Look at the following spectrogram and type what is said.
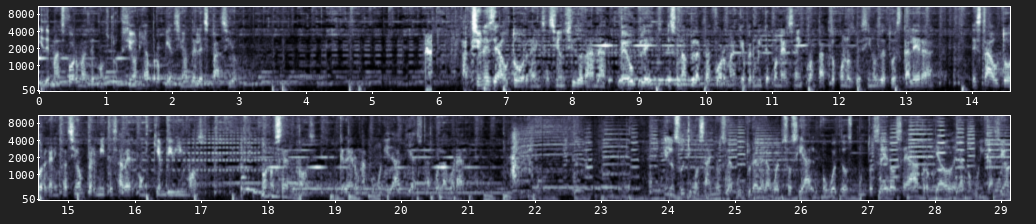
y demás formas de construcción y apropiación del espacio. Acciones de autoorganización ciudadana. Peuplay es una plataforma que permite ponerse en contacto con los vecinos de tu escalera. Esta autoorganización permite saber con quién vivimos, conocernos, crear una comunidad y hasta colaborar. En los últimos años, la cultura de la web social o web 2.0 se ha apropiado de la comunicación.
